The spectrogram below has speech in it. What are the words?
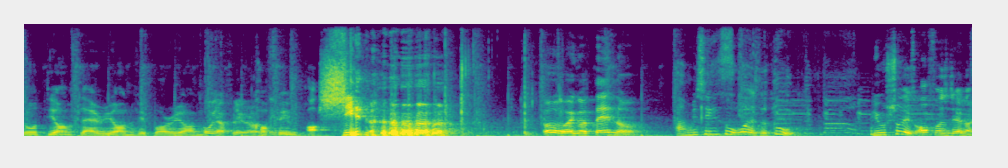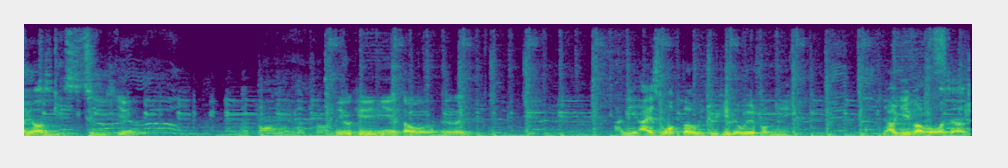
Jolteon, Flareon, Vaporeon, Oh yeah, Flareon. Coughing. Oh shit! Oh, I got 10 now. I'm missing two. What is the two? You sure it's all first gen or yours? Yeah. Magneton, Magnetron. Are you okay? You need a towel? You're like, I need ice water, which you hid away from me. I'll give up. What's the other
